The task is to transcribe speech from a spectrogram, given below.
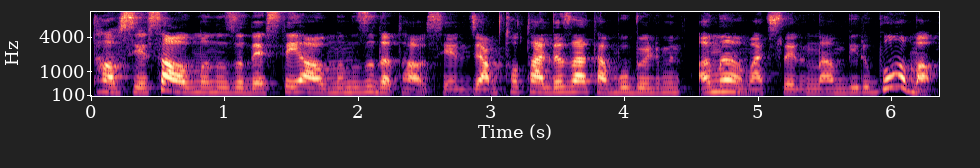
tavsiyesi almanızı, desteği almanızı da tavsiye edeceğim. Totalde zaten bu bölümün ana amaçlarından biri bu ama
